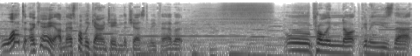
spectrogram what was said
what? Okay, I mean, it's probably guaranteed in the chest, to be fair, but... Ooh, probably not gonna use that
